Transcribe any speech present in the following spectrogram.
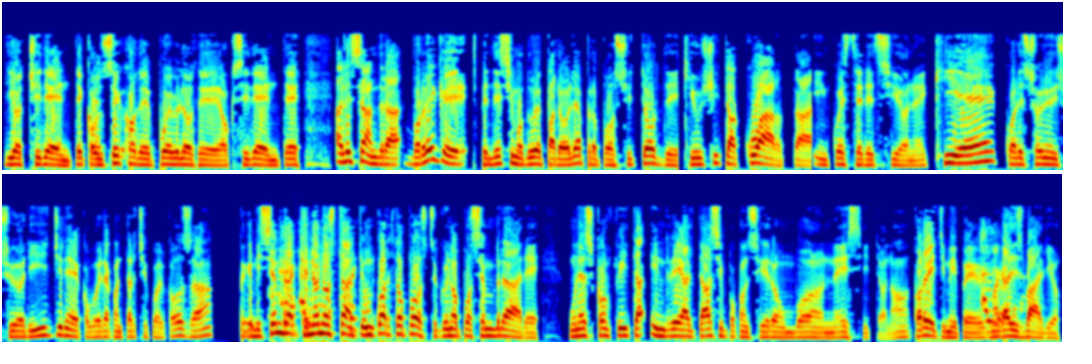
di Occidente, Consejo del Pueblo de Occidente. Alessandra, vorrei che spendessimo due parole a proposito di chi è uscita quarta in questa elezione. Chi è? Quali sono le sue origini? Ecco, vuoi raccontarci qualcosa? Perché mi sembra che nonostante un quarto posto che uno può sembrare una sconfitta, in realtà si può considerare un buon esito, no? Correggimi, per, allora, magari sbaglio.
